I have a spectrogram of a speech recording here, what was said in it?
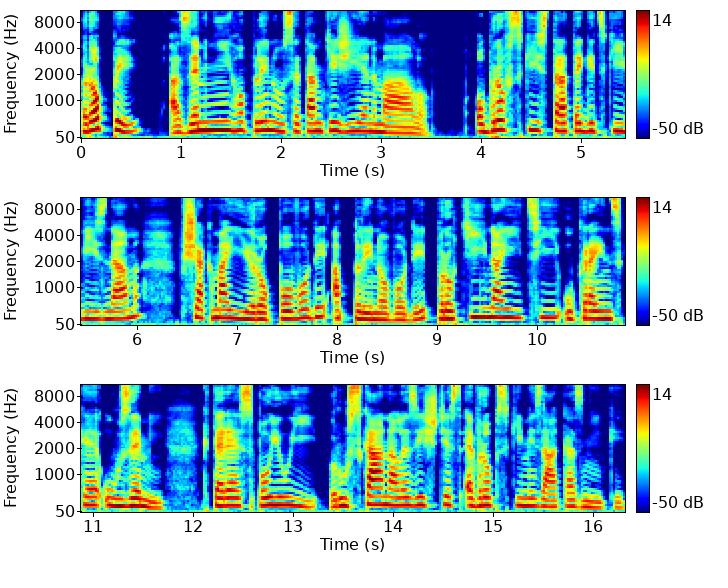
Ropy a zemního plynu se tam těží jen málo. Obrovský strategický význam však mají ropovody a plynovody protínající ukrajinské území, které spojují ruská naleziště s evropskými zákazníky.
